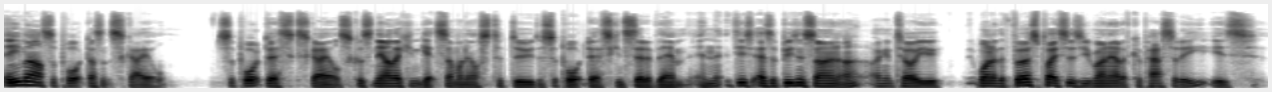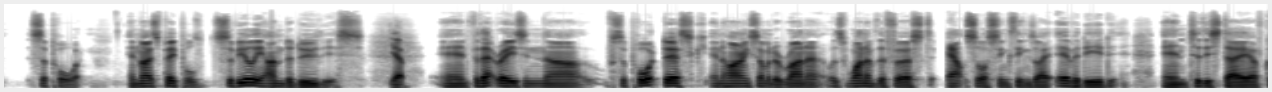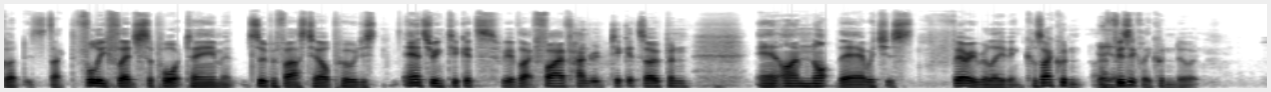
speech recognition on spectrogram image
Email support doesn't scale. Support desk scales because now they can get someone else to do the support desk instead of them. And this, as a business owner, I can tell you one of the first places you run out of capacity is support. And most people severely underdo this. Yep. And for that reason, uh, support desk and hiring someone to run it was one of the first outsourcing things I ever did. And to this day, I've got it's like fully fledged support team at Superfast Help who are just answering tickets. We have like 500 tickets open, and I'm not there, which is very relieving because I couldn't, I yeah. physically couldn't do it.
